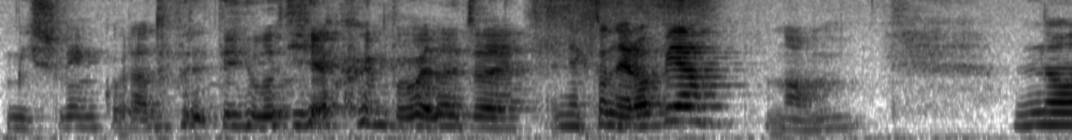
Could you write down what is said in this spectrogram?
myšlienku radu pre tých ľudí, ako im povedať, že... Nech to nerobia? No. No,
